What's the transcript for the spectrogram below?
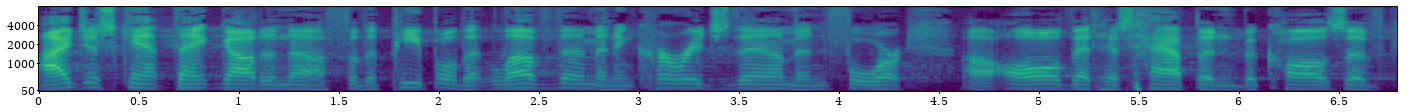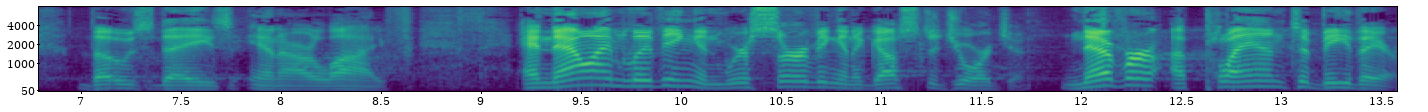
I just can't thank God enough for the people that love them and encourage them and for uh, all that has happened because of those days in our life. And now I'm living and we're serving in Augusta, Georgia. Never a plan to be there,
